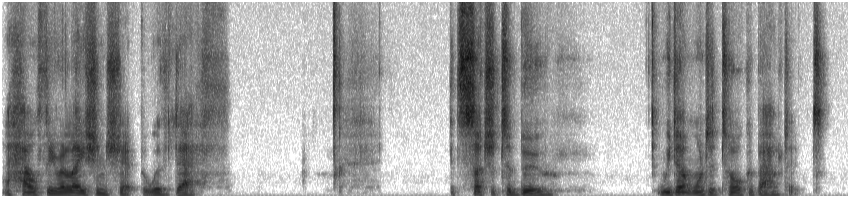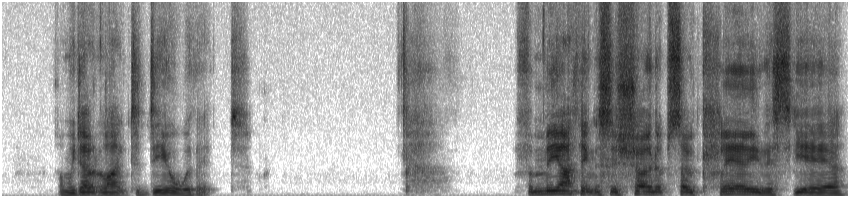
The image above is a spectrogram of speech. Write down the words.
a healthy relationship with death. It's such a taboo. We don't want to talk about it and we don't like to deal with it. For me, I think this has shown up so clearly this year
